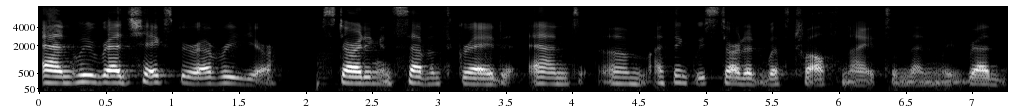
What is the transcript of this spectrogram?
And we read Shakespeare every year, starting in seventh grade. And um, I think we started with Twelfth Night, and then we read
